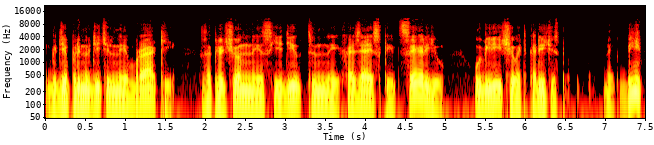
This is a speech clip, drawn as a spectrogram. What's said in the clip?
где принудительные браки, заключенные с единственной хозяйской целью увеличивать количество бит,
